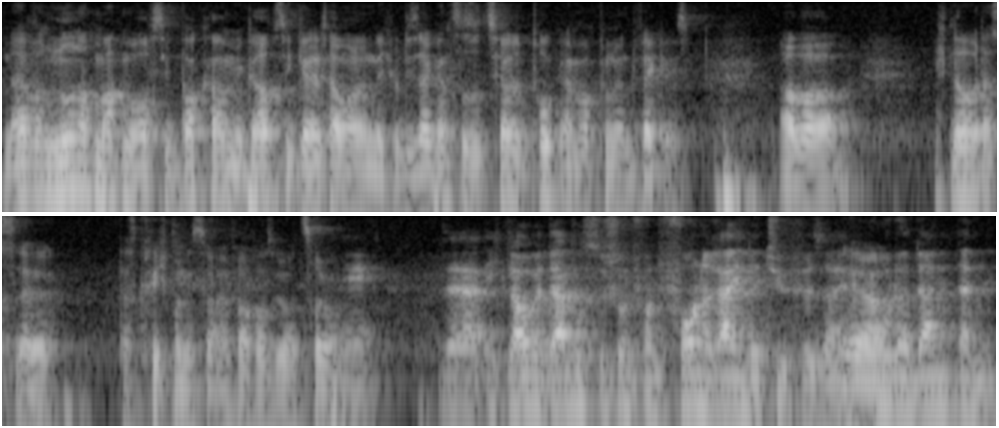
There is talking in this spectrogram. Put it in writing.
und einfach nur noch machen, worauf sie Bock haben, egal ob sie Geld haben oder nicht. Und dieser ganze soziale Druck einfach komplett weg ist. Aber ich glaube, das, äh, das kriegt man nicht so einfach aus Überzeugung. Nee. Da, ich glaube, da musst du schon von vornherein der Typ für sein. Ja. Oder dann, dann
